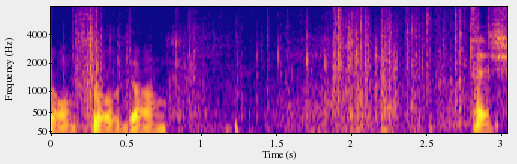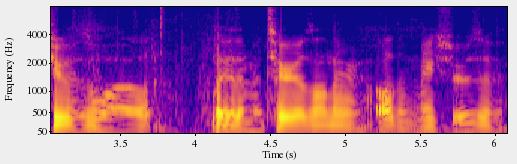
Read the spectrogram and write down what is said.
Stone's Throw Dunk. This shoe is wild. Look at the materials on there, all the mixtures of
